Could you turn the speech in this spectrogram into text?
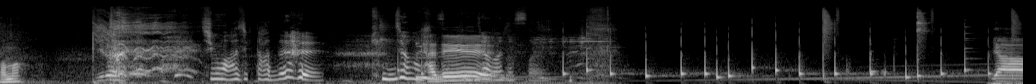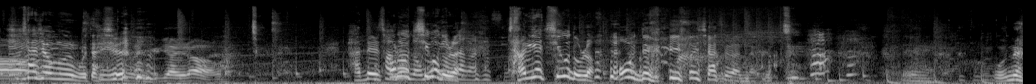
어머 지금 아직 다들 긴장하셨어요. 다들- 긴장하셨어요. 야 시차 적응을 못 하시는. 그게 아니라 다들 서로 치고 놀라. 자기가 치고 놀라. 어, 내가 이런 샷을 안 나고. 네. 오늘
